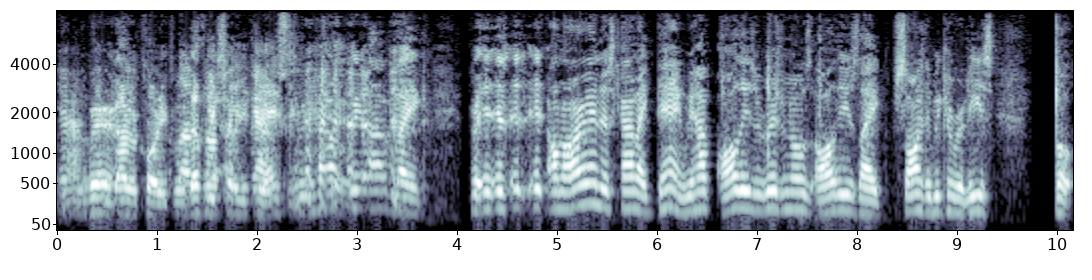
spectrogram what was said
Yeah. We're- We got recordings. We'll definitely show you you guys. clips. we have we have like but it, it, it, it, on our end it's kind of like dang we have all these originals all these like songs that we can release but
